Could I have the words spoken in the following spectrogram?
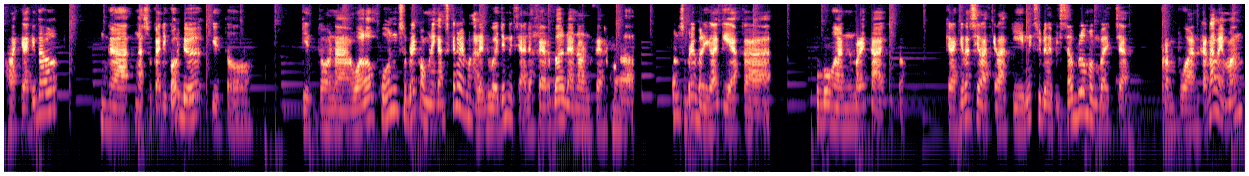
laki-laki tuh nggak nggak suka dikode gitu gitu. Nah walaupun sebenarnya komunikasi kan memang ada dua jenis ya ada verbal dan non verbal pun sebenarnya balik lagi ya ke hubungan mereka gitu. Kira-kira si laki-laki ini sudah bisa belum membaca perempuan? Karena memang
